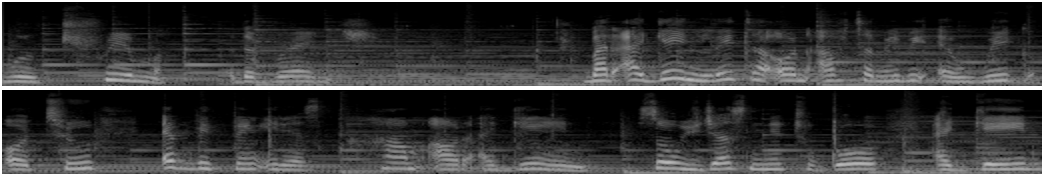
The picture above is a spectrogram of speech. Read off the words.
will trim the branch but again, later on, after maybe a week or two, everything it has come out again. So you just need to go again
